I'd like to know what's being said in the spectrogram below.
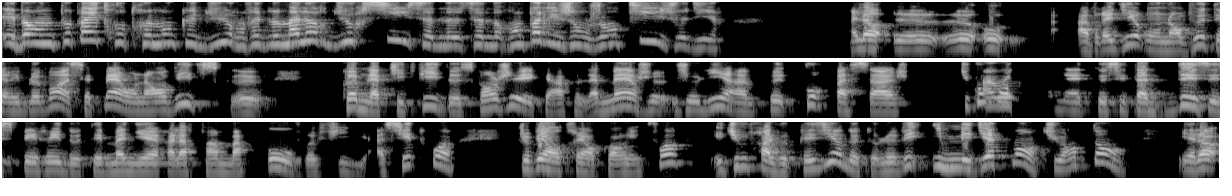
eh ben, on ne peut pas être autrement que dur. En fait, le malheur durcit, ça ne, ça ne rend pas les gens gentils, je veux dire. Alors, euh, euh, à vrai dire, on en veut terriblement à cette mère. On a envie de ce que comme la petite fille de se venger, car la mère, je, lis un peu court passage. Tu ah comprends que c'est à désespérer de tes manières à la fin, ma pauvre fille. Assieds-toi. Je vais entrer encore une fois et tu me feras le plaisir de te lever immédiatement. Tu entends Et alors,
